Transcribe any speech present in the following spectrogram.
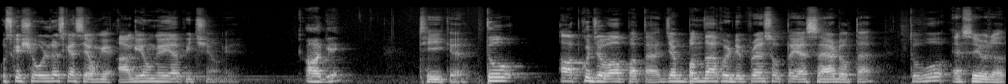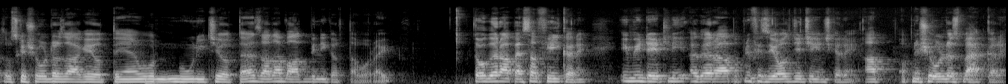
उसके शोल्डर्स कैसे होंगे? आगे होंगे या पीछे होंगे? आगे. ठीक है तो आपको जवाब पता है जब बंदा कोई डिप्रेस होता है या सैड होता है तो वो ऐसे हो जाता है उसके शोल्डर्स आगे होते हैं वो मुँह नीचे होता है ज़्यादा बात भी नहीं करता वो राइट तो अगर आप ऐसा फील करें इमिडिएटली अगर आप अपनी फिजियोलॉजी चेंज करें आप अपने शोल्डर्स बैक करें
